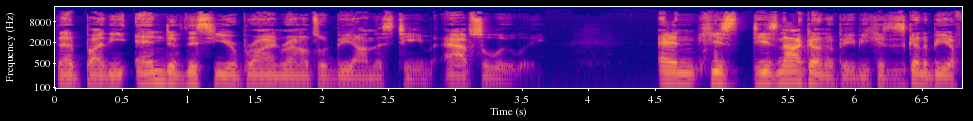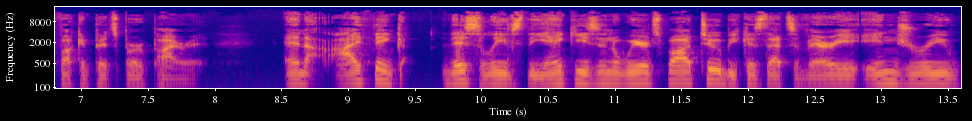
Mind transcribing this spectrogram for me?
that by the end of this year, Bryan Reynolds would be on this team. Absolutely. And he's he's not going to be because he's going to be a fucking Pittsburgh Pirate. And I think this leaves the Yankees in a weird spot too because that's a very injury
